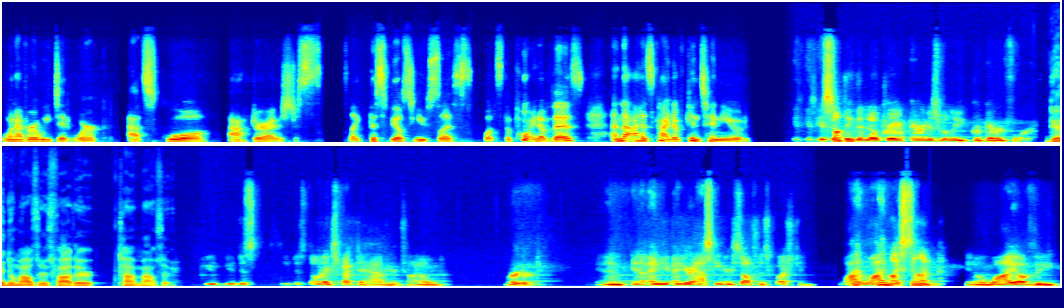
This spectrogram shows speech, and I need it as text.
whenever we did work at school after, I was just like, this feels useless. What's the point of this? And that has kind of continued. It's something that no parent is really prepared for. Daniel Mauser's father, Tom Mauser. You, you just you just don't expect to have your child murdered, and you know, and you, and you're asking yourself this question: why why my son? You know, why of the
